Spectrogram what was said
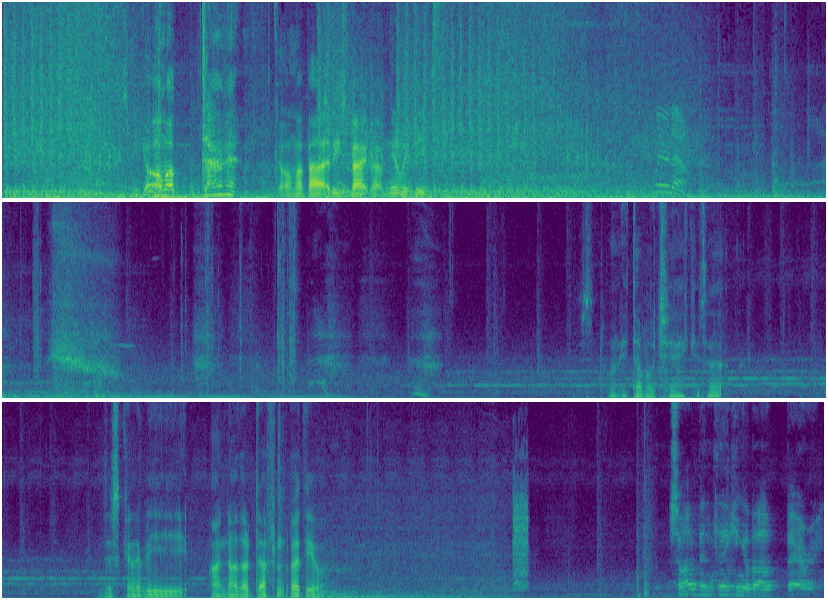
It's me got all my damn it! Got all my batteries back that I'm nearly dead. Clear now. Just want to double check, is that? Is this gonna be another different video? So I've been thinking about Barry.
